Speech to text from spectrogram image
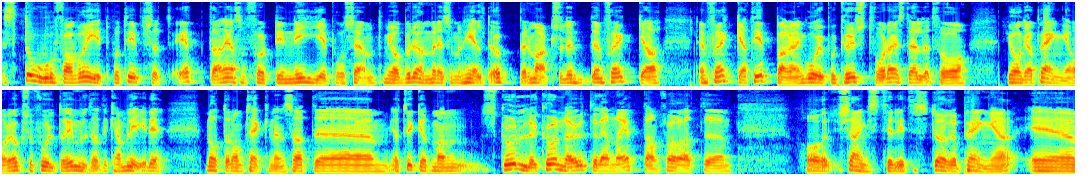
stor favorit på tipset. Ettan är alltså 49% men jag bedömer det som en helt öppen match. Så den, den, fräcka, den fräcka tipparen går ju på kryss 2 där istället för att jaga pengar och det är också fullt rimligt att det kan bli det. Något av de tecknen. Så att eh, jag tycker att man skulle kunna utelämna ettan för att eh, ha chans till lite större pengar. Eh,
